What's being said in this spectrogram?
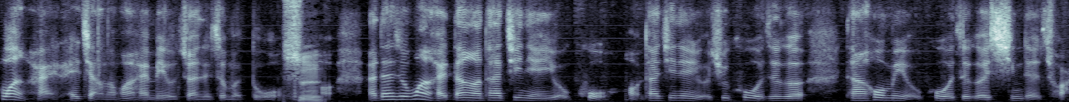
万海来讲的话，还没有赚的这么多，是。啊，但是万海当然他今年有扩哦，他今年有去扩这个，他后面有扩这个新的船，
